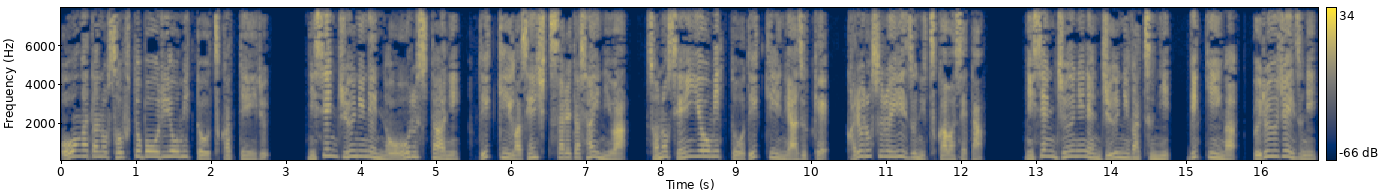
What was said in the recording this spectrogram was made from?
大型のソフトボール用ミットを使っている。2012年のオールスターにディッキーが選出された際には、その専用ミットをディッキーに預け、カルロス・ルイーズに使わせた。2012年12月にディッキーがブルージェイズに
